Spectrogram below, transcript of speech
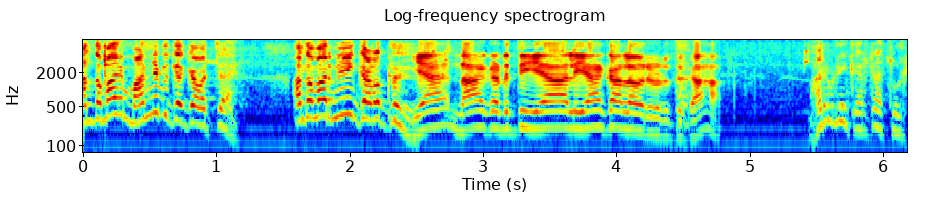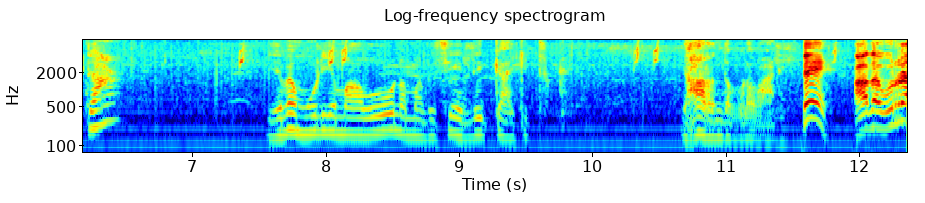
அந்த மாதிரி மன்னிப்பு கேட்க வச்சேன். அந்த மாதிரி நீ கடத்து. ஏன்? நான் கடத்தி ஏன் ஏன் கால வருவதுக்கா மறுபடியும் கரெக்டா சொல்லிட்டா? எவன் மூலியமாவோ நம்ம விஷயம் லீக் ஆகிட்டு இருக்கு. யார் அந்த உளவாளி? டேய் அத உர்ற.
